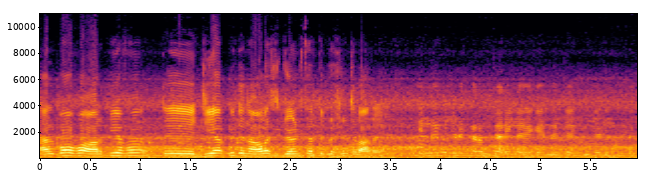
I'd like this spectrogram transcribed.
help of RPF ਤੇ ਜੀਆਰਪੀ ਦੇ ਨਾਲ ਅਸੀਂ ਜੁਆਇੰਟ ਸਰਚ ਆਪਰੇਸ਼ਨ ਚਲਾ ਰਹੇ ਹਾਂ। ਕਿੰਨੇ ਕੁ ਜਿਹੜੇ ਕਰਮਚਾਰੀ ਲਏ ਗਏ ਨੇ ਚੈਕਿੰਗ ਜਿਹੜੀ ਹੁਣ ਤੱਕ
